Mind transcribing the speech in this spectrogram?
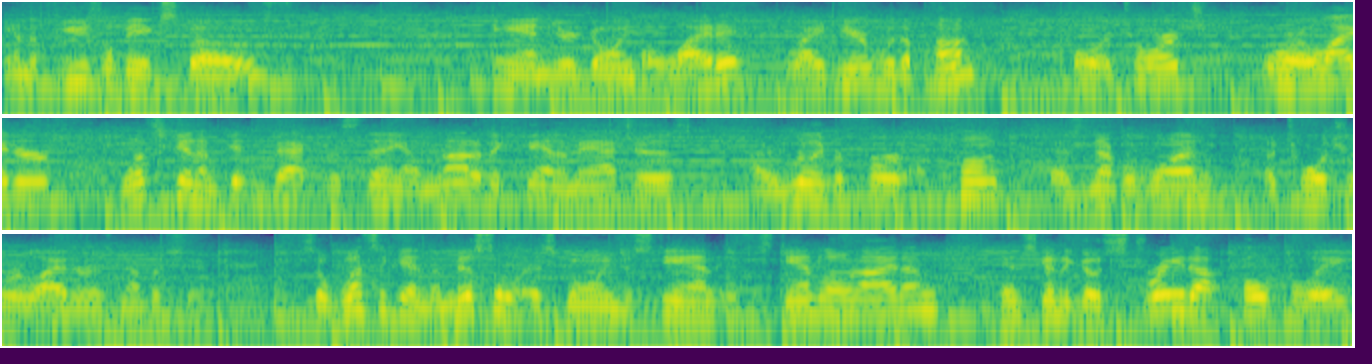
and the fuse will be exposed. And you're going to light it right here with a punk or a torch or a lighter. Once again, I'm getting back to this thing. I'm not a big fan of matches. I really prefer a punk as number one, a torch or a lighter as number two. So once again, the missile is going to stand, it's a standalone item, and it's going to go straight up, hopefully.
